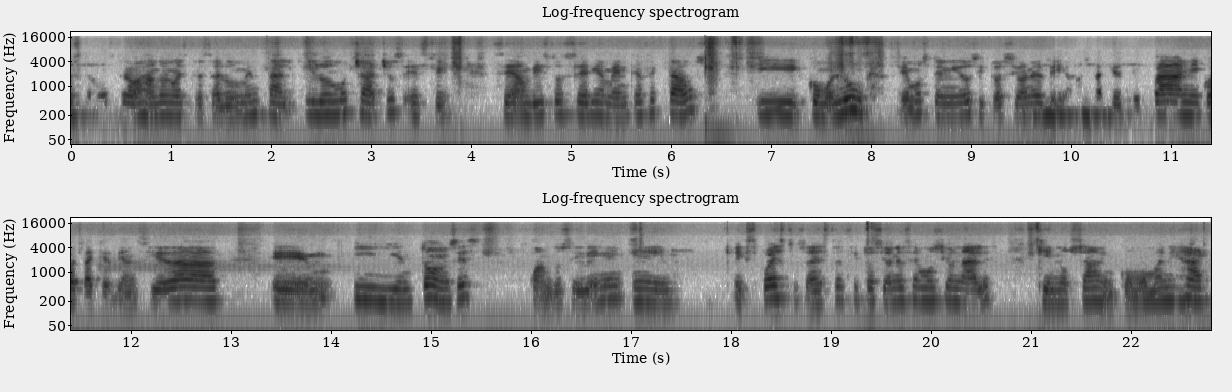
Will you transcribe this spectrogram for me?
estamos trabajando nuestra salud mental y los muchachos este, se han visto seriamente afectados y como nunca hemos tenido situaciones de ataques de pánico, ataques de ansiedad em, y entonces cuando se ven eh, expuestos a estas situaciones emocionales que no saben cómo manejar,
